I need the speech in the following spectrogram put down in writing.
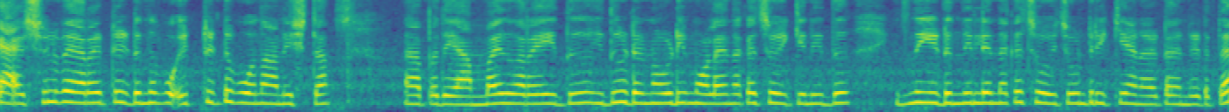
കാഷ്വൽ വെയർ ആയിട്ട് ഇടുന്ന ഇട്ടിട്ട് പോകുന്നതാണ് ഇഷ്ടം. അപ്പോൾ ദേ അമ്മ ഇത് പറയാം ഇത് ഇത് ഇടണോടി മോളെ എന്നൊക്കെ ചോദിക്കുന്നത് ഇത് ഇത് നീ ഇടുന്നില്ലെന്നൊക്കെ ചോദിച്ചുകൊണ്ടിരിക്കുകയാണ് കേട്ടോ എന്റെ അടുത്ത്.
